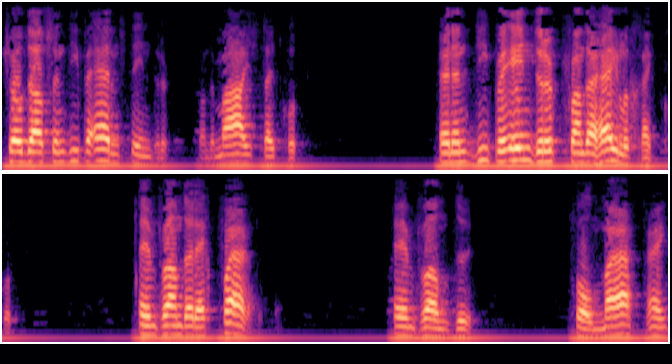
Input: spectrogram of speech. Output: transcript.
Zodat ze een diepe ernst indruk van de majesteit Gods. En een diepe indruk van de heiligheid Gods. En van de rechtvaardigheid. En van de volmaaktheid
